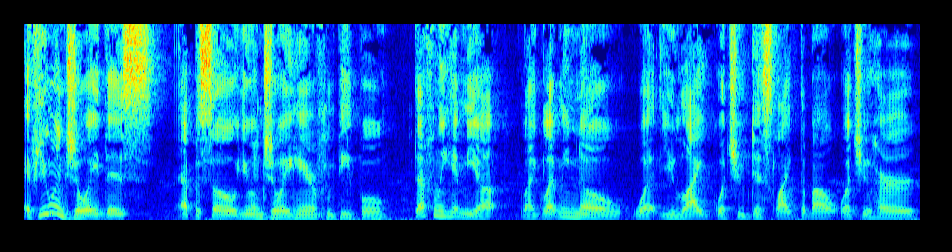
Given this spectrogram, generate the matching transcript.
if you enjoyed this episode, you enjoy hearing from people, definitely hit me up. Like, let me know what you like, what you disliked about what you heard.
